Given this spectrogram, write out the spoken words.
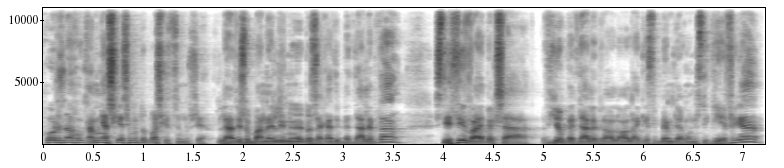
χωρίς να έχω καμία σχέση με τον μπάσκετ στην ουσία. Δηλαδή στον Πανελλήνιο έπαιζα κάτι πεντά λεπτά, στη Θήβα έπαιξα δύο πεντά λεπτά όλα, όλα και στην πέμπτη αγωνιστική έφυγα.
